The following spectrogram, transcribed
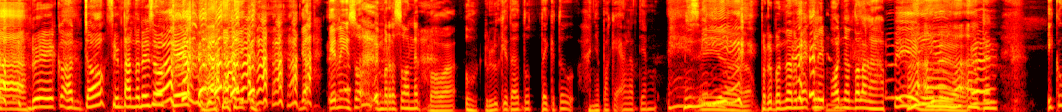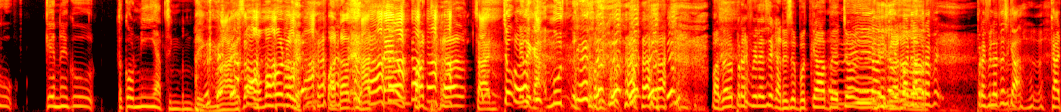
Duwe konco sing tantene oke. Enggak, kene iso impersonate bahwa oh dulu kita tuh take itu hanya pakai alat yang. Iya, bener-bener mek clip on nyantolang HP gitu ya. dan iku kene ku teko niat sing penting. Wah, iso ngomong ngono lho. Padahal katel, padahal cancuk kene gak mood. Padahal privilege gak disebut kabeh, Cok. Iya, gak padahal ada- privi- privilege gak gak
